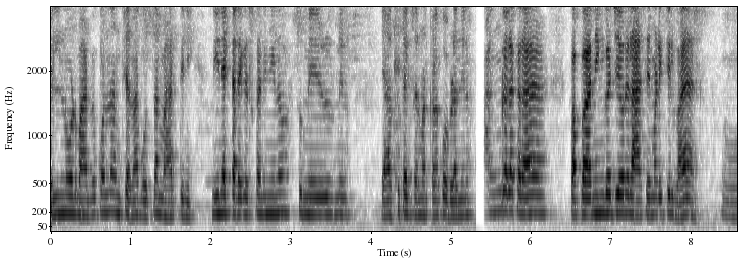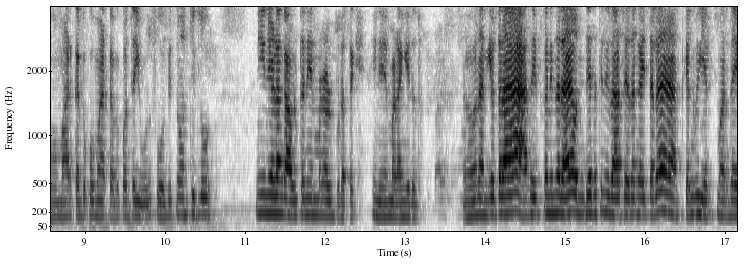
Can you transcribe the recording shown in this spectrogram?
ಎಲ್ಲಿ ನೋಡಿ ಮಾಡಬೇಕು ಅಂತ ನಾನು ಚೆನ್ನಾಗಿ ಗೊತ್ತು, ನಾನು ಮಾಡ್ತೀನಿ. ನೀನು ತಲೆಗೆಡ್ಸ್ಕೊಂಡು ನೀನು? ಸುಮ್ಮನೆ ನೀನು. ಯಾವತ್ತೂ ಟೆನ್ಷನ್ ಮಾಡ್ಕೊಳಕ್ಕೆ ಹೋಗ್ಬೇಡ ನೀನು. ಹಂಗಲ್ಲ ಕರ ಪಾಪ ನಿಂಗಜ್ಜಿಯವರೆಲ್ಲ ಆಸೆ ಮಾಡಿತಿಲ್ವಾ ಮಾಡ್ಕೋಬೇಕು ಮಾಡ್ಕೋಬೇಕು ಅಂತ ಇವಳು ಸೋಬಿತ್ತು ಅಂತಿದ್ಲು. ನೀನು ಹೇಳಂಗೆ ಅವಳ ತಾನೇ ಏನು ಮಾಡೋಳು ನೀನು ಏನು ಮಾಡಂಗಿರೋದು ನನಗೆ ಒಂಥರ ಆಸೆ ಇಟ್ಕೊಂಡಿದ್ದಾರೆ ಒಂದೇ ಸತಿ ನಿರಾಸೆ ಆದಂಗೆ ಆಯ್ತಲ್ಲ? ಅದಕ್ಕೆ ಎತ್ ಮಾಡಿದೆ.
